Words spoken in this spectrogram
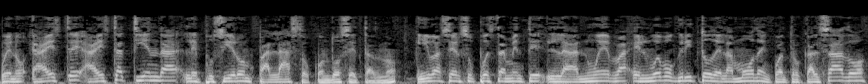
Bueno, a este, a esta tienda le pusieron palazo con dos zetas, ¿no? Iba a ser supuestamente la nueva, el nuevo grito de la moda en cuanto a calzado.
